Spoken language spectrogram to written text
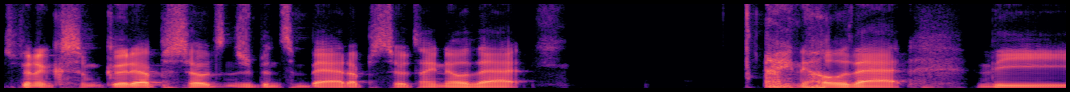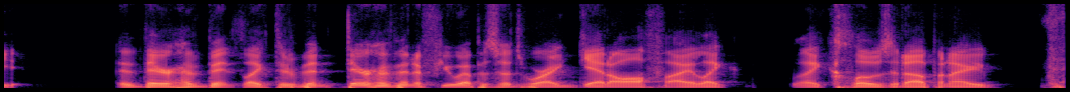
there's been some good episodes and there's been some bad episodes. I know that. I know that the there have been like there've been there have been a few episodes where I get off, I like like close it up and I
